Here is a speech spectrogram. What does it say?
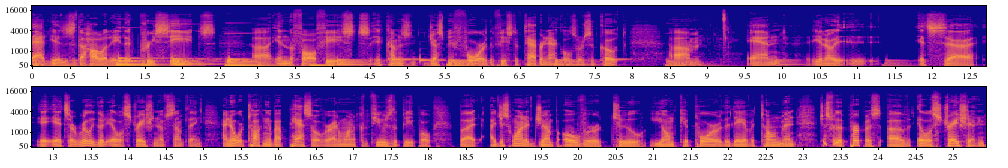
That is the holiday that precedes uh, in the fall feasts. It comes just before the Feast of Tabernacles or Sukkot, um, and you know it, it's uh, it's a really good illustration of something. I know we're talking about Passover. I don't want to confuse the people, but I just want to jump over to Yom Kippur or the Day of Atonement, just for the purpose of illustration,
